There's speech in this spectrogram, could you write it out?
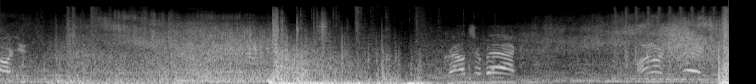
target. Krauts are back. Monarch 6!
